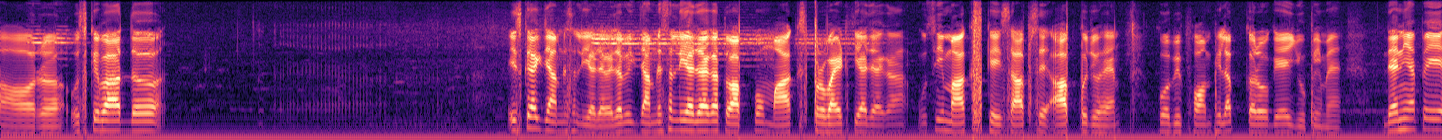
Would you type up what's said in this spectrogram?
और उसके बाद इसका एग्जामिनेशन लिया जाएगा। जब एग्जामिनेशन लिया जाएगा तो आपको मार्क्स प्रोवाइड किया जाएगा। उसी मार्क्स के हिसाब से आपको जो है कोई भी फॉर्म फिलअप करोगे यूपी में। देन यहाँ पे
